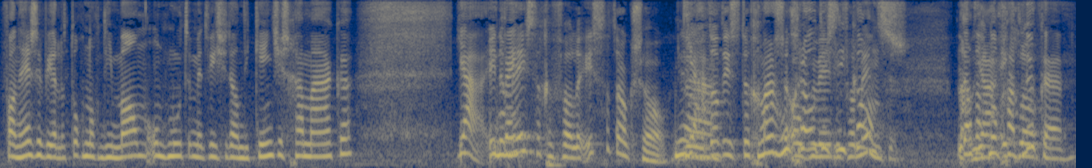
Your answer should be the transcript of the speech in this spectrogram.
Van, hè, ze willen toch nog die man ontmoeten... met wie ze dan die kindjes gaan maken. Ja, in de meeste gevallen is dat ook zo. Ja. dat is de grootste maar hoe groot is die kans? Nou, dat dat nog gaat lukken?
